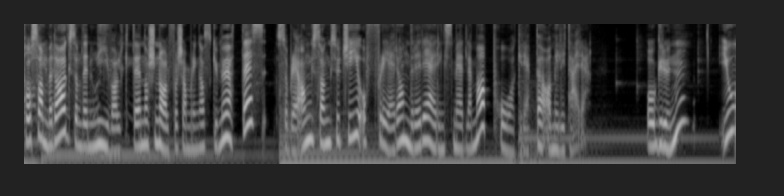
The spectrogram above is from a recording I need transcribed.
På samme dag som den nyvalgte nasjonalforsamlinga skulle møtes, så ble Aung San Suu Kyi og flere andre regjeringsmedlemmer pågrepet av militæret. Og grunnen jo,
